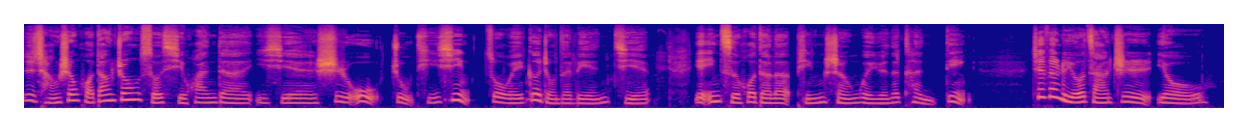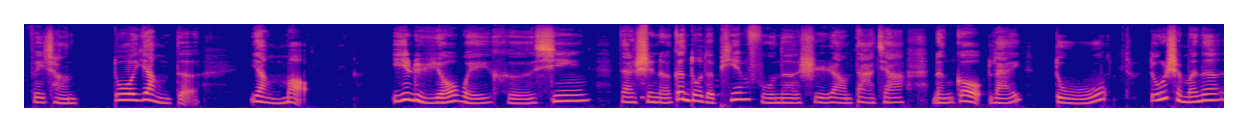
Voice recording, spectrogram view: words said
日常生活当中所喜欢的一些事物，主题性作为各种的连结，也因此获得了评审委员的肯定。这份旅游杂志有非常多样的样貌，以旅游为核心，但是呢，更多的篇幅呢是让大家能够来读。读什么呢？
